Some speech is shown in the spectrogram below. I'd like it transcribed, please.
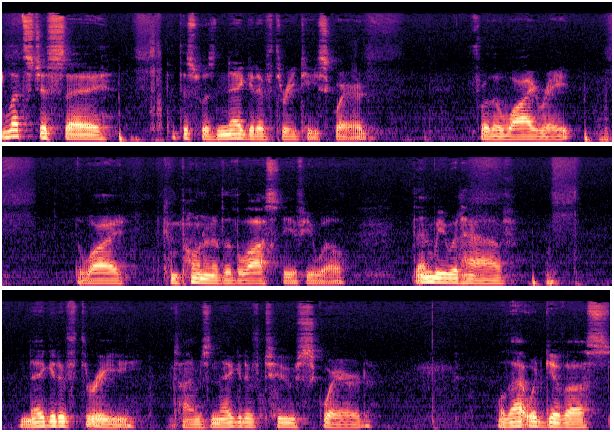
Let's just say that this was negative 3t squared for the y rate, the y component of the velocity, if you will. Then we would have negative 3 times negative 2 squared. Well, that would give us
